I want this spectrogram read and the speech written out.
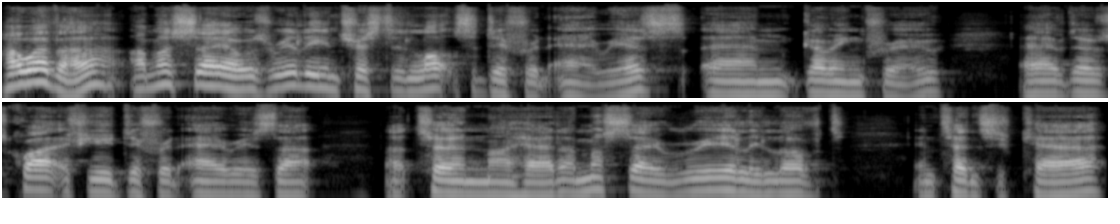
However, I must say I was really interested in lots of different areas um, going through. Uh, there was quite a few different areas that that turned my head. I must say, I really loved intensive care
